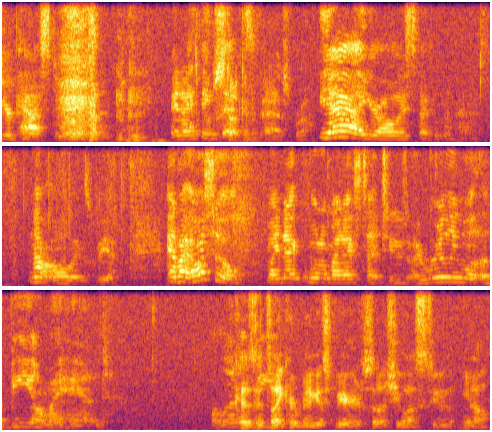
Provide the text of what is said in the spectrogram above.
your past and present. And I think I'm stuck in the past, bro. Yeah, you're always stuck in the past. Not always, but yeah. And I also my next one of my next tattoos. I really want a bee on my hand. Because it's like her biggest fear, so she wants to, you know,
